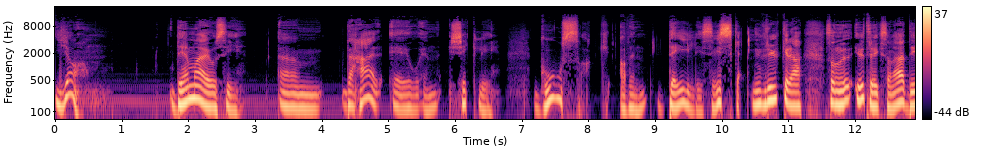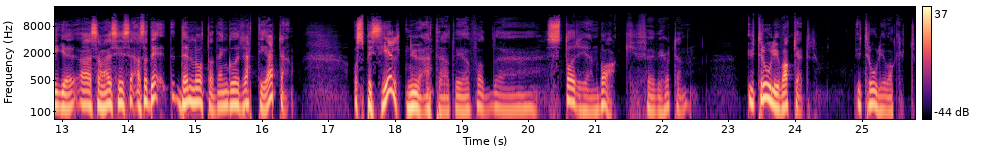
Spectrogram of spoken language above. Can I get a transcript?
Ja, det må jeg jo si. Um, det her er jo en skikkelig godsak av en deilig sviske. Nå bruker jeg sånne uttrykk som jeg digger. Som jeg synes, altså det, den låta den går rett i hjertet. Og spesielt nå etter at vi har fått uh, storyen bak før vi hørte den. Utrolig vakkert. Utrolig vakkert.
